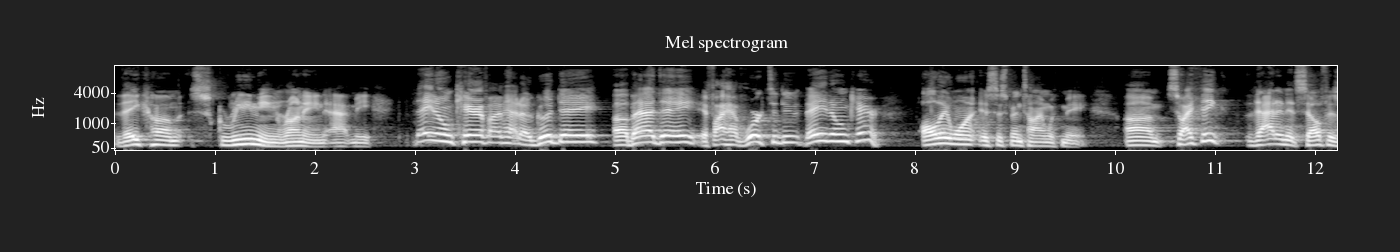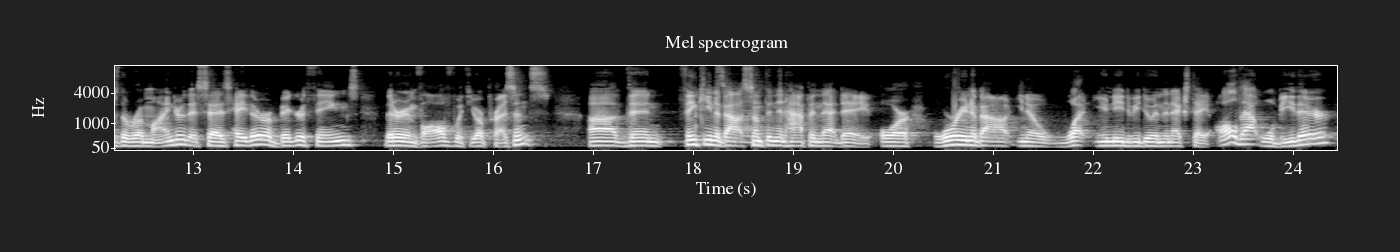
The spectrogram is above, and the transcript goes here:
they come screaming, running at me. They don't care if I've had a good day, a bad day, if I have work to do. They don't care. All they want is to spend time with me. Um, so I think that in itself is the reminder that says, hey, there are bigger things that are involved with your presence uh, than thinking about something that happened that day or worrying about, you know, what you need to be doing the next day. All that will be there,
